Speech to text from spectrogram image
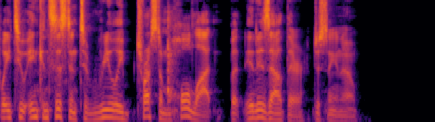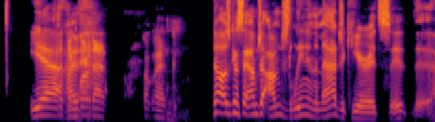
way too inconsistent to really trust them a whole lot, but it is out there. Just so you know. Yeah, I think I- part of that. Oh, go ahead. No, I was gonna say I'm just, I'm just leaning the Magic here. It's it. Uh,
